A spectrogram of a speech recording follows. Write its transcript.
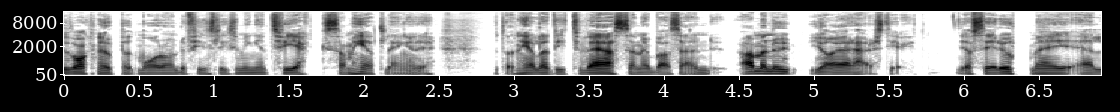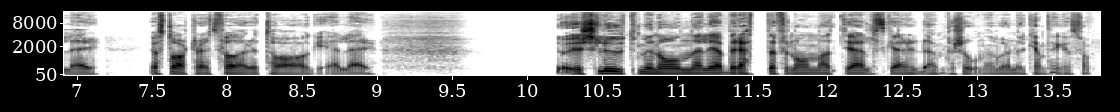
du vaknar upp en morgon, det finns liksom ingen tveksamhet längre. Utan hela ditt väsen är bara så här, ja men nu gör jag det här steget. Jag ser upp mig eller jag startar ett företag eller jag gör slut med någon eller jag berättar för någon att jag älskar den personen, vad det nu kan tänkas vara.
